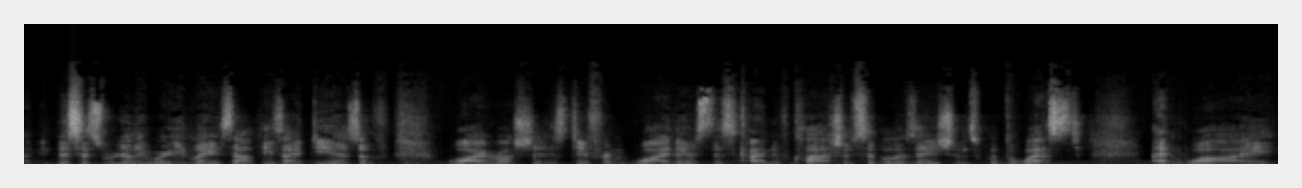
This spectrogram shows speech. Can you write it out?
I mean, this is really where he lays out these ideas of why Russia is different, why there's this kind of clash of civilizations with the West, and why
